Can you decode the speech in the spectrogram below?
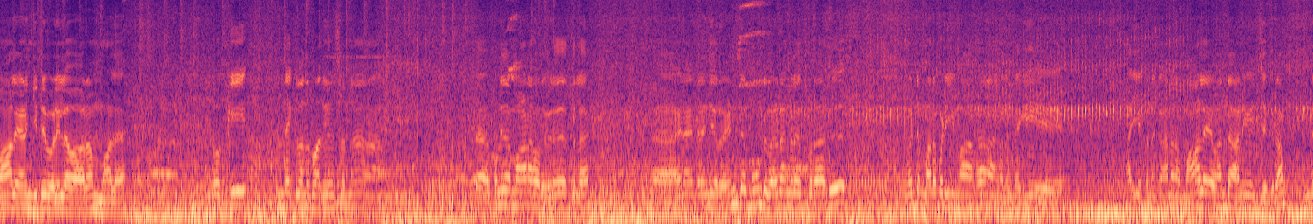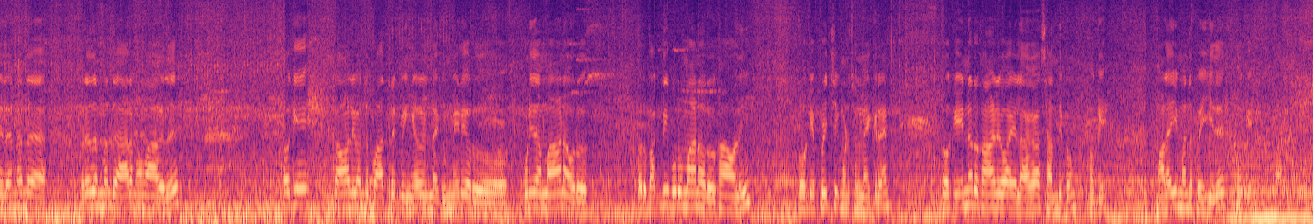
மாலை அணிஞ்சிட்டு வெளியில் வரோம் மாலை. ஓகே இன்றைக்கு வந்து பார்த்தீங்கன்னு சொன்னால் புனிதமான ஒரு விரதத்தில் எனக்கு தெரிஞ்ச ஒரு ரெண்டு மூன்று வருடங்களுக்கு பிறகு மீண்டும் மறுபடியுமாக நாங்கள் இன்றைக்கு ஐயப்பனுக்கான அந்த மாலையை வந்து அணிவிச்சிருக்கிறோம். இதுலேருந்து அந்த விரதம் வந்து ஆரம்பமாகுது. ஓகே காவலி வந்து பார்த்துருப்பீங்க. இன்றைக்கு உண்மையிலேயே ஒரு புனிதமான ஒரு ஒரு பக்திபூர்வமான ஒரு காவலி. ஓகே பிடிச்சிக்கணும்னு சொல்லி நினைக்கிறேன். ஓகே இன்னொரு காவலி வாயிலாக சந்திப்போம். ஓகே மழையும் வந்து பெய்யுது. Okay bye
